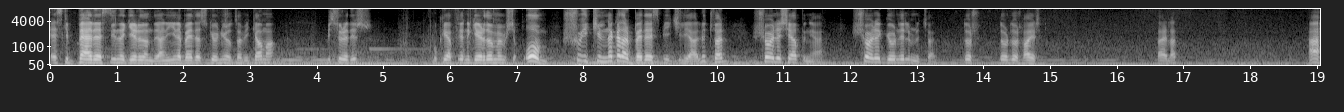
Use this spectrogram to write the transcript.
Eski badassliğine geri döndü. Yani yine badass görünüyordu tabii ki ama bir süredir bu kıyafetlerine geri dönmemişti. Oğlum şu ikili ne kadar badass bir ikili ya. Lütfen şöyle şey yapın ya. Şöyle görünelim lütfen. Dur. Dur dur. Hayır. Hayır lan. Ha.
